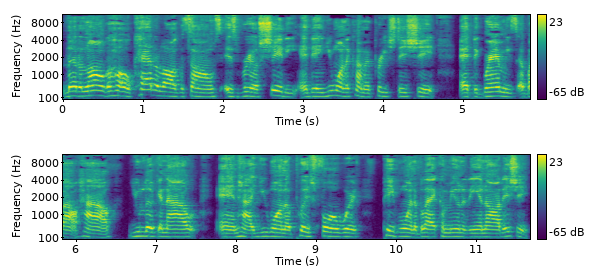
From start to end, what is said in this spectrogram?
let alone a whole catalog of songs is real shitty. And then you want to come and preach this shit at the Grammys about how you looking out and how you want to push forward people in the black community and all this shit.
